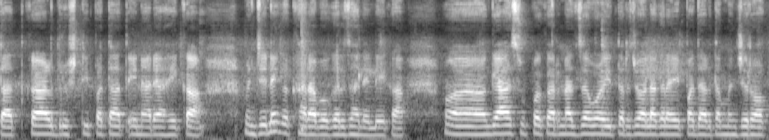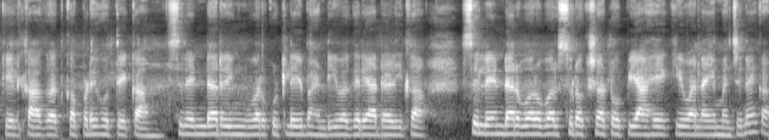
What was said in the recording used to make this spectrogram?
तात्काळ दृष्टीपथात येणारे आहे का? म्हणजे नाही का खराब वगैरे झालेले आहे का? गॅस उपकरणात जवळ इतर ज्वालाग्राही पदार्थ म्हणजे रॉकेल कागद कपडे होते का? सिलेंडर रिंगवर कुठलेही भांडी वगैरे आढळली का? सिलेंडरबरोबर सुरक्षा टोपी आहे किंवा नाही? म्हणजे नाही का?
